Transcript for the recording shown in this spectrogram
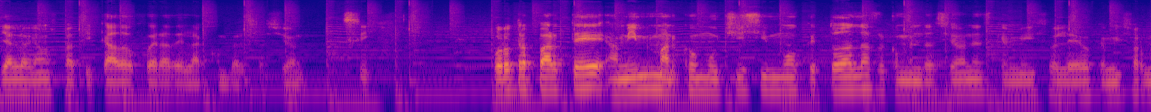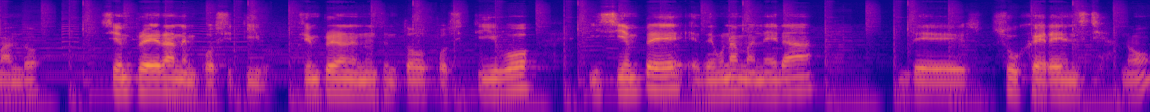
Ya lo habíamos platicado fuera de la conversación. Sí. Por otra parte, a mí me marcó muchísimo que todas las recomendaciones que me hizo Leo, que me hizo Armando, siempre eran en positivo, siempre eran en un sentido positivo y siempre de una manera de sugerencia, ¿no?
